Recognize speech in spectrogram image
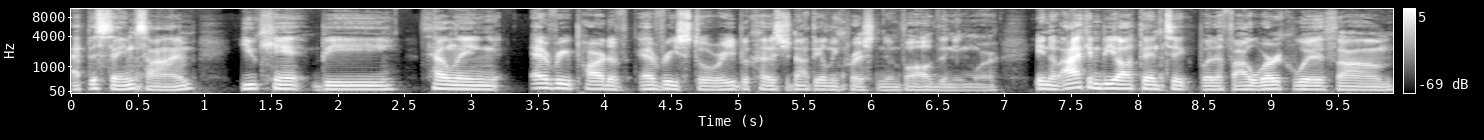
At the same time, you can't be telling every part of every story because you're not the only person involved anymore. You know, I can be authentic, but if I work with um,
